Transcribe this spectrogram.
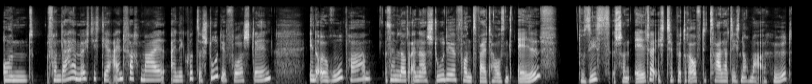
Und von daher möchte ich dir einfach mal eine kurze Studie vorstellen. In Europa sind laut einer Studie von 2011, du siehst, schon älter, ich tippe drauf, die Zahl hat sich nochmal erhöht,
